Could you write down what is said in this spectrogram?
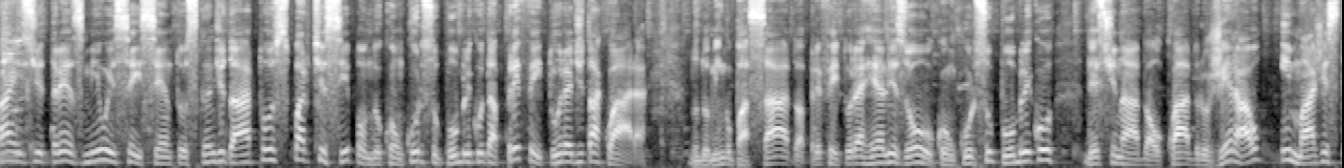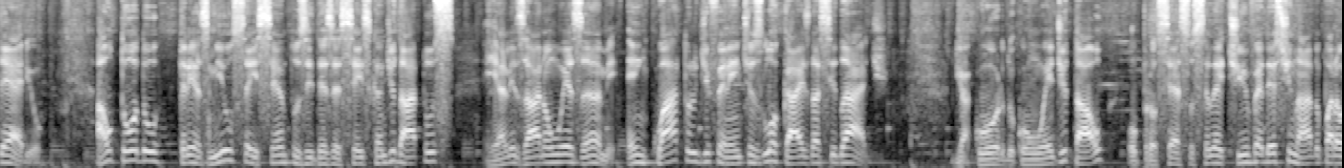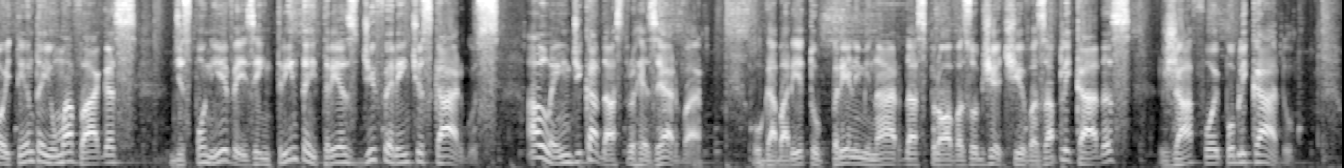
Mais de 3.600 candidatos participam do concurso público da Prefeitura de Taquara. No domingo passado, a Prefeitura realizou o concurso público destinado ao quadro geral e magistério. Ao todo, 3.616 candidatos realizaram o exame em quatro diferentes locais da cidade. De acordo com o edital, o processo seletivo é destinado para 81 vagas disponíveis em 33 diferentes cargos, além de cadastro reserva. O gabarito preliminar das provas objetivas aplicadas já foi publicado.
